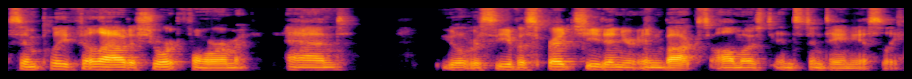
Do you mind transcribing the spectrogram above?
simply fill out a short form and You'll receive a spreadsheet in your inbox almost instantaneously.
